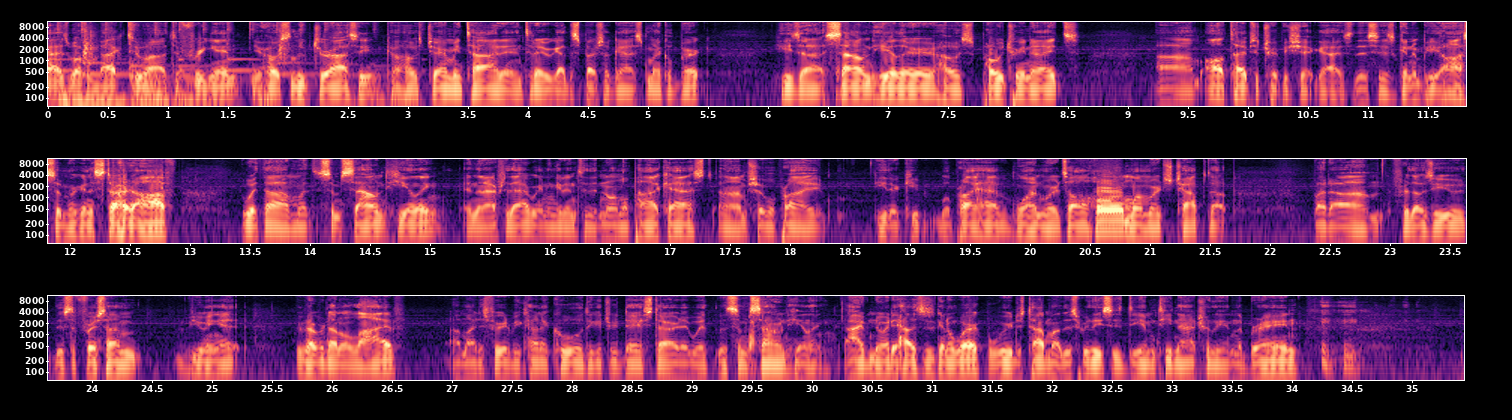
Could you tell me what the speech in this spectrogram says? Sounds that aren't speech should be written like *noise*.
Guys, welcome back to uh, to Free Game. Your host Luke Gerasi, co-host Jeremy Todd, and today we got the special guest Michael Burke. He's a sound healer, hosts poetry nights, um, all types of trippy shit, guys. This is going to be *laughs* awesome. We're going to start off with um, with some sound healing, and then after that, we're going to get into the normal podcast. Uh, I'm sure we'll probably either keep we'll probably have one where it's all whole, one where it's chopped up. But um, for those of you, this is the first time viewing it we've ever done a live. Um, I just figured it'd be kind of cool to get your day started with, with some sound healing. I have no idea how this is going to work, but we were just talking about this releases DMT naturally in the brain. *laughs*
